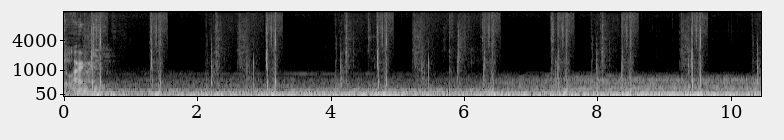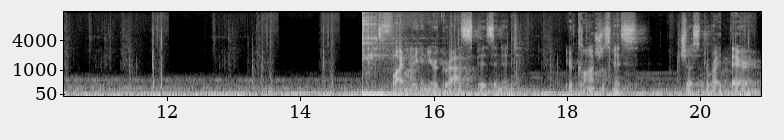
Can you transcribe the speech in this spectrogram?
awake, aren't you? It's finally in your grasp, isn't it? Your consciousness. Just right there.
